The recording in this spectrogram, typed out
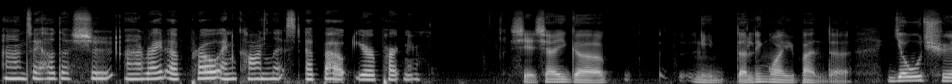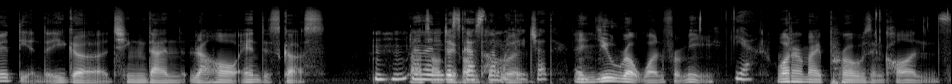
嗯，最后的是啊、w r i t e a pro and con list about your partner。写下一个你的另外一半的优缺点的一个清单，然后 and discuss。嗯哼，and 然后找 then 对方 discuss 讨 them with 论 each other。 And you wrote one for me. Yeah. What are my pros and cons?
